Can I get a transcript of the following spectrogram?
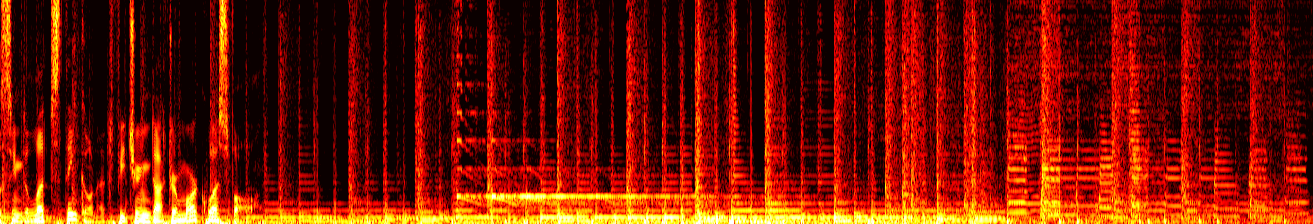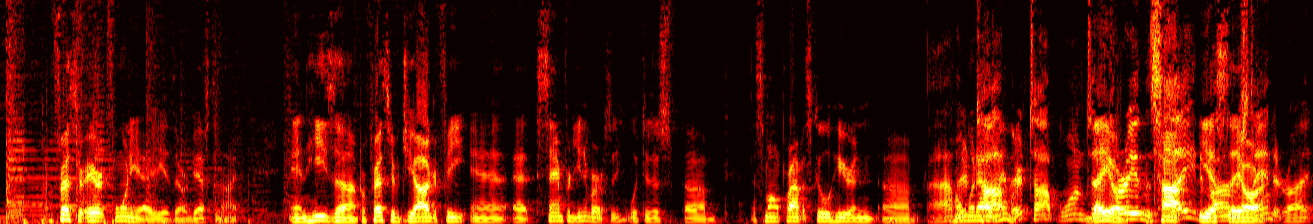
listening to Let's Think on It, featuring Dr. Mark Westfall. Professor Eric Fournier is our guest tonight, and he's a professor of geography at, at Samford University, which is a, um, a small private school here in uh, Ah, they're Homewood, top. Alabama. They're top one, two, They are three in the top- state. yes, if I they are. understand it right.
